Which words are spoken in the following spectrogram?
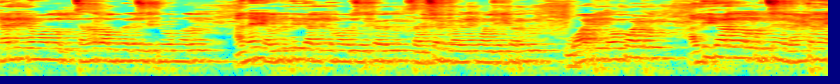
కార్యక్రమాలు చంద్రబాబు గారు చెప్పి ఉన్నారు అనేక అభివృద్ధి కార్యక్రమాలు చెప్పారు సంక్షేమ కార్యక్రమాలు చెప్పారు వాటితో పాటు అధికారంలోకి వచ్చిన వెంటనే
